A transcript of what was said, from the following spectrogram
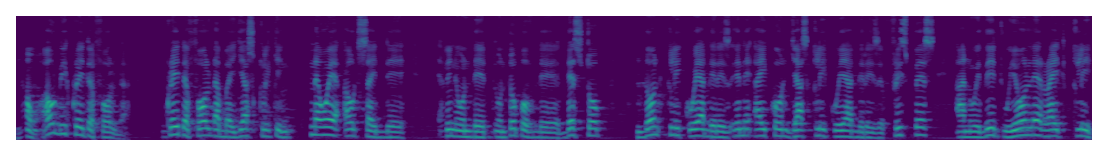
Now, how do we create a folder? Create a folder by just clicking anywhere outside the, I mean, on the on top of the desktop. Don't click where there is any icon. Just click where there is a free space, and with it, we only right click.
